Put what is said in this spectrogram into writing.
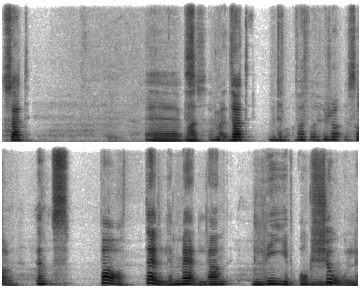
så att, eh, att det- vad, vad, hur sa de? En spatel mellan liv och kjol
